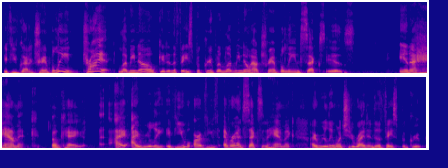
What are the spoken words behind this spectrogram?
if you've got a trampoline, try it. Let me know. Get in the Facebook group and let me know how trampoline sex is. In a hammock. Okay, I, I really, if you are, if you've ever had sex in a hammock, I really want you to write into the Facebook group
